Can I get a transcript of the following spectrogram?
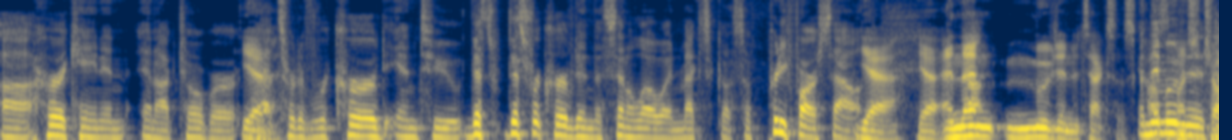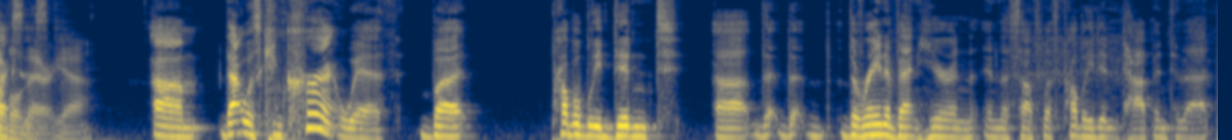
uh, hurricane in, in October yeah. that sort of recurved into this this recurved into Sinaloa in Mexico, so pretty far south. Yeah, yeah, and then uh, moved into Texas. And then moved into trouble Texas. there. Yeah, um, that was concurrent with, but probably didn't. Uh, the, the the rain event here in in the Southwest probably didn't tap into that.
